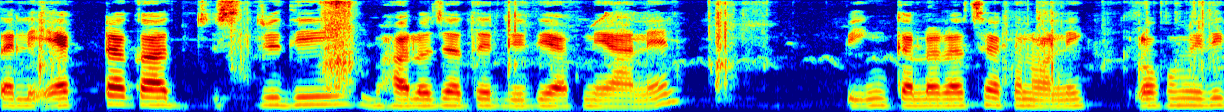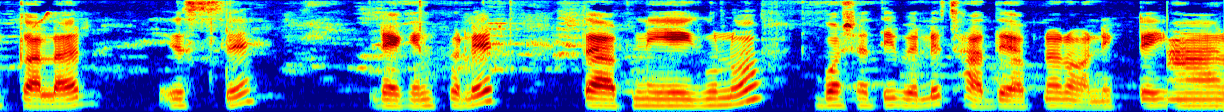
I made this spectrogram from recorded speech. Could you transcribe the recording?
তাহলে একটা গাছ যদি ভালো জাতের যদি আপনি আনেন পিঙ্ক কালার আছে, এখন অনেক রকমেরই কালার এসছে ড্রাগন ফলের, তা আপনি এইগুলো বসাতে পেলে ছাদে আপনার অনেকটাই, আর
